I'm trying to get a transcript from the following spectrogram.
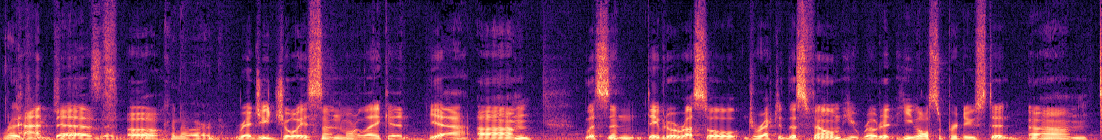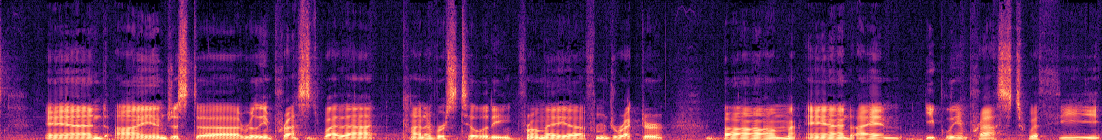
Reggie Pat Bev. Jackson, Oh. Luke Kennard. Reggie Joyson, more like it. Yeah. Um, listen, David O. Russell directed this film. He wrote it. He also produced it. Um, and I am just uh, really impressed by that kind of versatility from a uh, from a director. Um, and I am equally impressed with the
